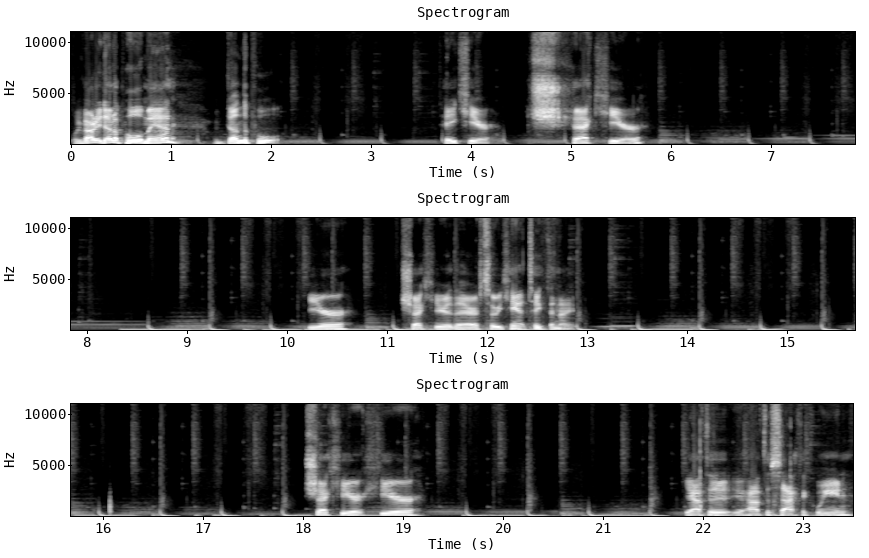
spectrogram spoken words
We've already done a pool, man. We've done the pool. Take here. Check here. Here. Check here, there. So we can't take the knight. Check here, here. You have to you have to sack the queen.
